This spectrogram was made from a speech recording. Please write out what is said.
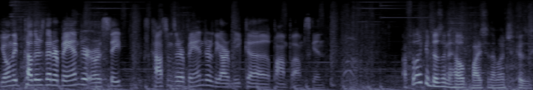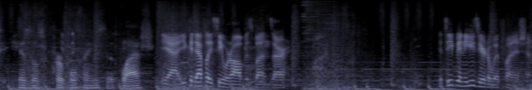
The only colors that are banned or, or state costumes that are banned are the R. Mika pom pom skin. I feel like it doesn't help Bison that much because he has those purple things that flash. Yeah, you can definitely see where all of his buttons are. It's even easier to whip punish him.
